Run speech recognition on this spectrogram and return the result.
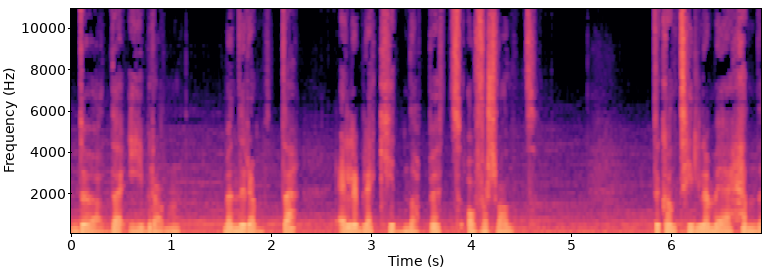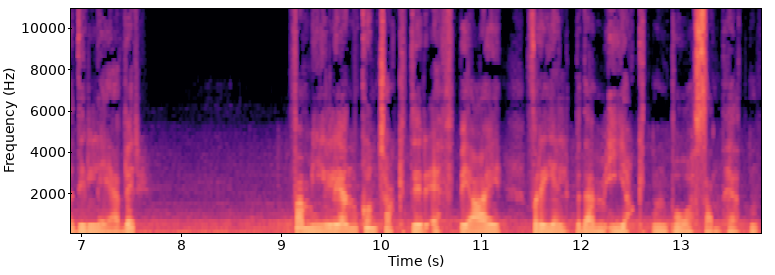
døde i brannen, men rømte eller ble kidnappet og forsvant. Det kan til og med hende de lever. Familien kontakter FBI for å hjelpe dem i jakten på sannheten.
